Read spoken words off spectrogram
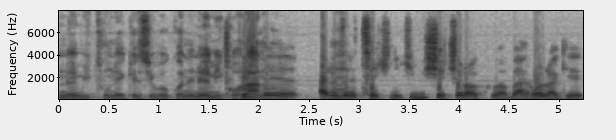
نمی‌تونه کسی بکنه نمی‌کنن. از نظر تکنیکی میشه چرا؟ به حال اگه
